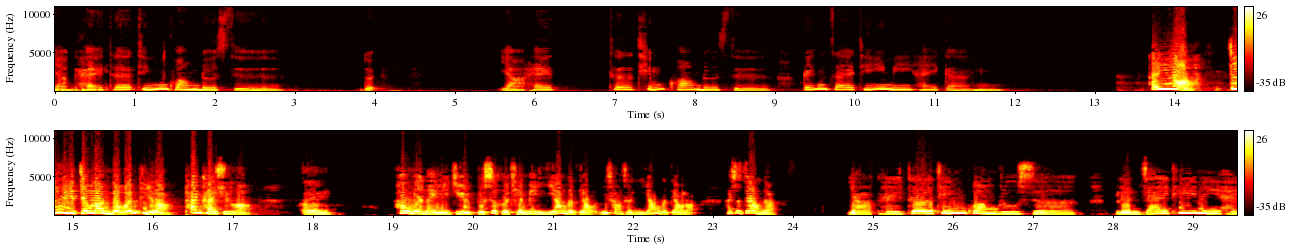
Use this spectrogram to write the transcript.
อยากให้เธอทิ้งความรู้สึกด้วยอยากให้เธอทิ้งความรู้สึกเร่งใจที่มีให้กัน哎呀，终于揪到你的问题了，太开心了。嗯，后面那一句不是和前面一样的调，你唱成一样的调了。它是这样的： อยากให้เธอทิ้งความรู้สึก เปลี่ยนใจที่มีให้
